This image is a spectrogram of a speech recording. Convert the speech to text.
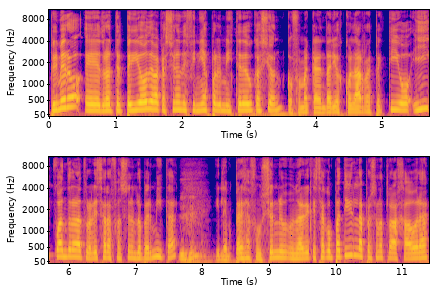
Primero, eh, durante el periodo de vacaciones definidas por el Ministerio de Educación, conforme al calendario escolar respectivo y cuando la naturaleza de las funciones lo permita, y la empresa funcione en un horario que sea compatible, las personas trabajadoras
